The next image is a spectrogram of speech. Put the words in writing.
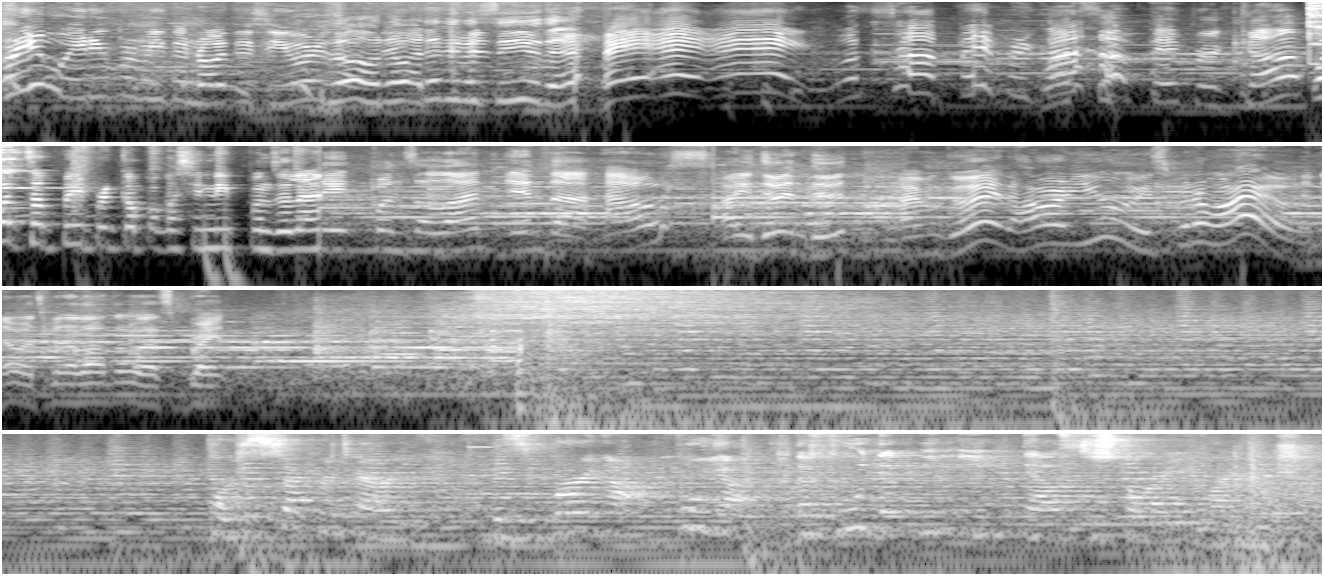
Are you waiting for me to notice you or no, no, I didn't even see you there. Hey, hey! What's up, Paper Cup? What's up, Paper Cup? What's up, Paper Cup? Ako si Nick Punzalan. Nate Punzalan in the house. How you doing, dude? I'm good. How are you? It's been a while. I know it's been a long time. That's bright. For Secretary is Berna Puyat. The food that we eat tells the story of our nation.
